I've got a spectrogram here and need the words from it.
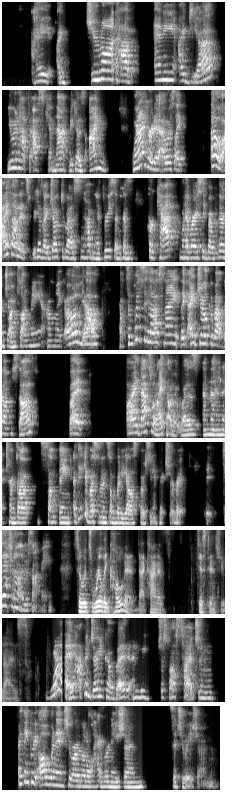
I, I do not have any idea. You would have to ask him that because I'm, when I heard it, I was like, oh, I thought it's because I joked about us having a threesome because her cat, whenever I sleep over there, jumps on me. I'm like, oh, yeah, got some pussy last night. Like I joke about dumb stuff, but I that's what I thought it was. And then it turns out something, I think it must have been somebody else posting a picture, but it definitely was not me. So it's really COVID that kind of distance you guys. Yeah, it happened during COVID and we just lost touch. And I think we all went into our little hibernation situation.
